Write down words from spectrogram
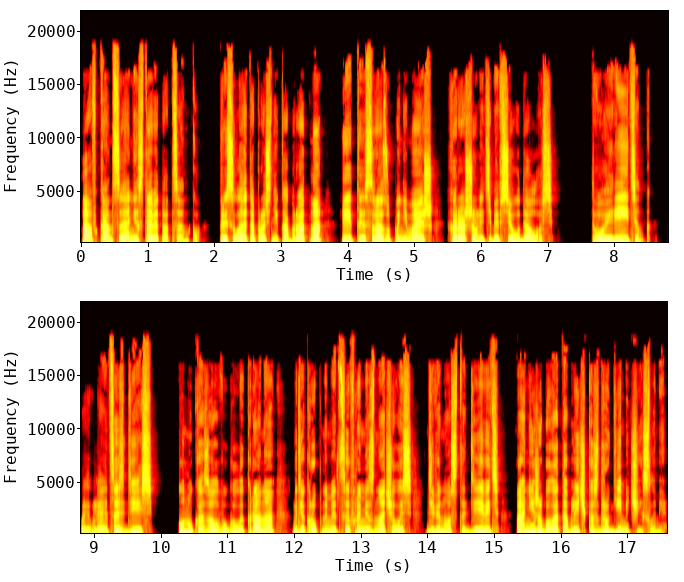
а в конце они ставят оценку. Присылают опросник обратно, и ты сразу понимаешь, хорошо ли тебе все удалось. Твой рейтинг появляется здесь. Он указал в угол экрана, где крупными цифрами значилось 99, а ниже была табличка с другими числами.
